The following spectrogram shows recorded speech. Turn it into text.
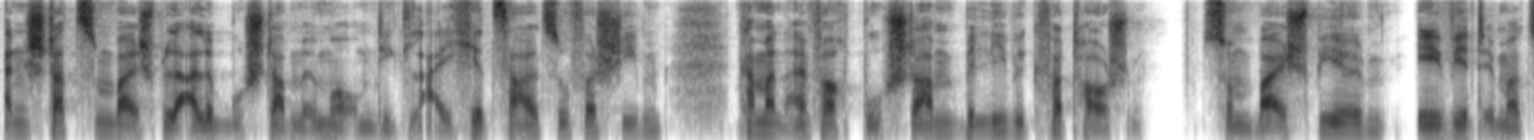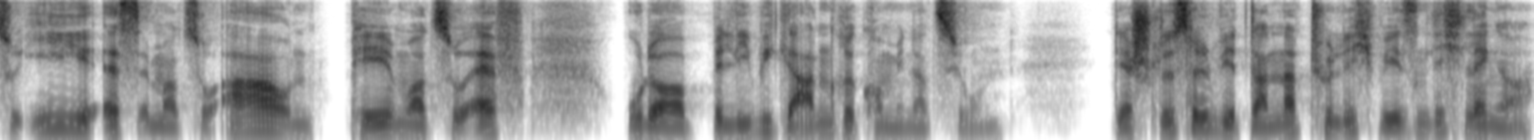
Anstatt zum Beispiel alle Buchstaben immer um die gleiche Zahl zu verschieben, kann man einfach Buchstaben beliebig vertauschen. Zum Beispiel E wird immer zu I, S immer zu A und P immer zu F oder beliebige andere Kombinationen. Der Schlüssel wird dann natürlich wesentlich länger.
